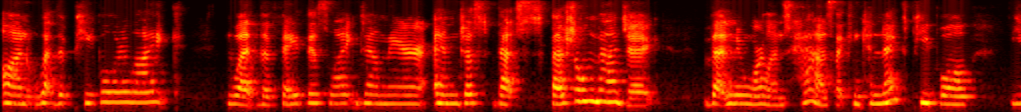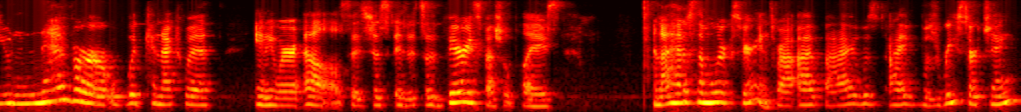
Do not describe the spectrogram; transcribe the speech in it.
on what the people are like, what the faith is like down there, and just that special magic that New Orleans has that can connect people you never would connect with anywhere else. It's just it's a very special place. And I had a similar experience where I, I was I was researching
